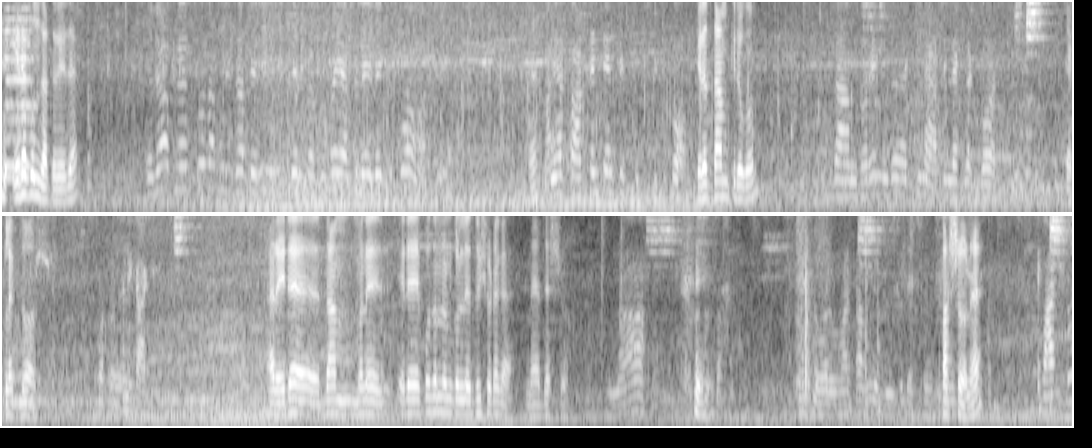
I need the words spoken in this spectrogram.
এটা কোন জাতের এটা? এটা আপনার তোতাপুরি জাতেরই দেড়টা তোতাই আসলে এটা একটু কম আছে। হ্যাঁ? মানে আর পার্সেন্টেজ একটু কম। এটার দাম কীরকম? দাম ধরেন এটা কিনা আছে এক লাখ দশ। এক লাখ দশ? আগে। আর এটা দাম মানে এটা প্রজনন করলে দুইশো টাকা না দেড়শো? না। দুশো পাঁচশো না? পাঁচশো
